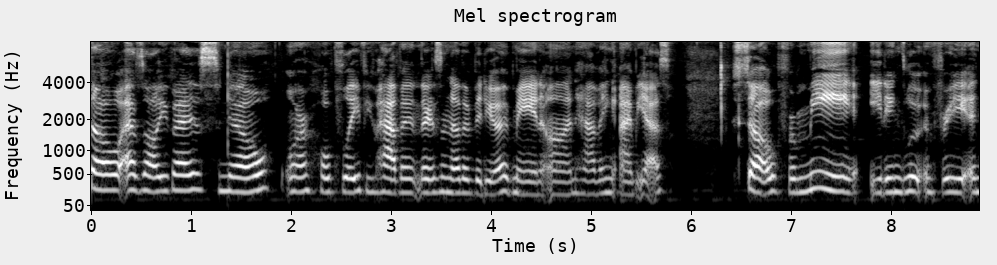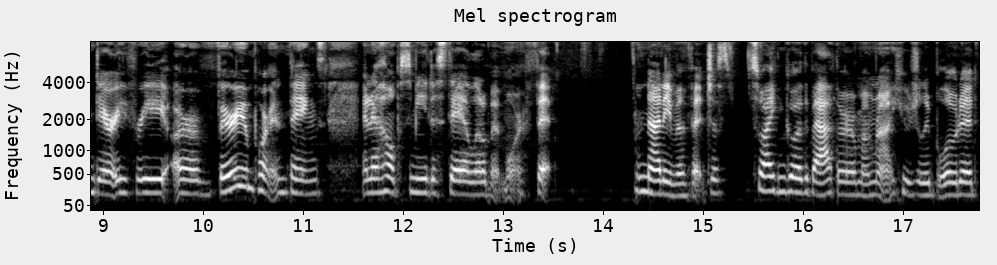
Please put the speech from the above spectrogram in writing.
So, as all you guys know, or hopefully if you haven't, there's another video I've made on having IBS. So, for me, eating gluten free and dairy free are very important things, and it helps me to stay a little bit more fit. Not even fit, just so I can go to the bathroom. I'm not hugely bloated.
